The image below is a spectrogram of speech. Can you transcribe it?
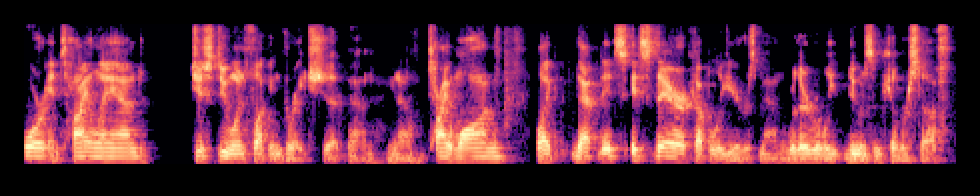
or in Thailand just doing fucking great shit, man. You know, Taiwan, like that. It's it's there a couple of years, man, where they're really doing some killer stuff.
